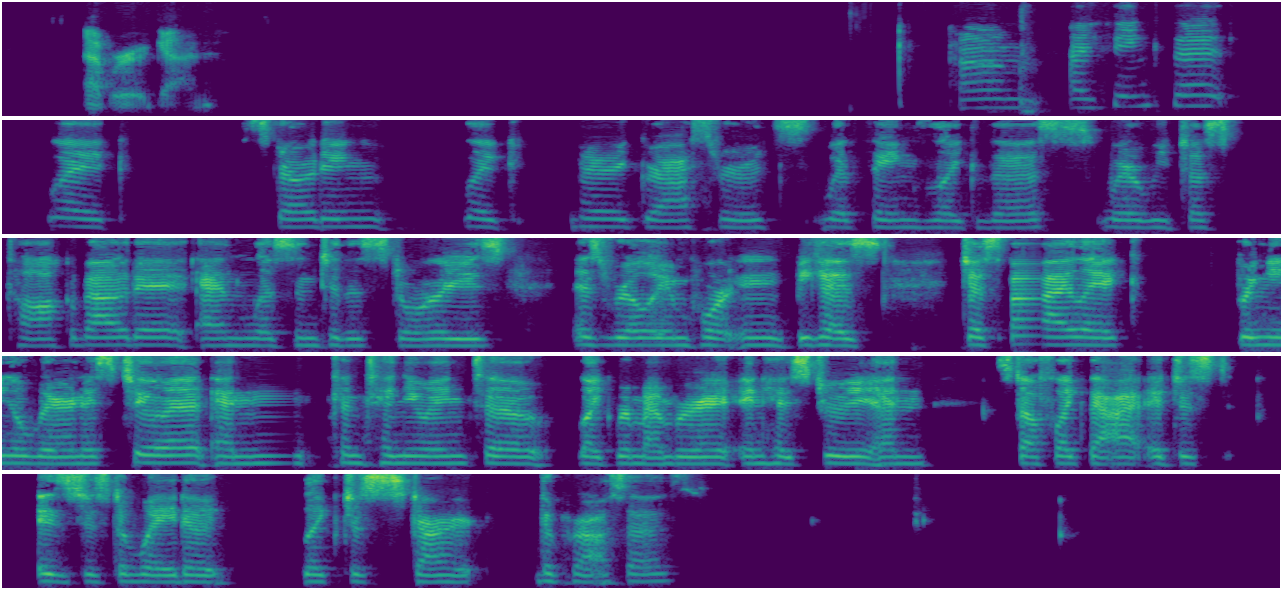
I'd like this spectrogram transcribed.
ever again. Um, I think that like starting like very grassroots with things like this, where we just talk about it and listen to the stories, is really important because just by like bringing awareness to it and continuing to like remember it in history and stuff like that, it just is just a way to like just start the process.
